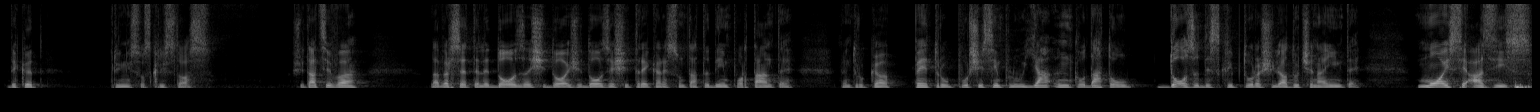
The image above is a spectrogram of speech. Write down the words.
decât prin Isus Hristos. Și uitați-vă la versetele 22 și 23 care sunt atât de importante, pentru că Petru pur și simplu ia încă o dată o doză de scriptură și le aduce înainte. Moise a zis,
